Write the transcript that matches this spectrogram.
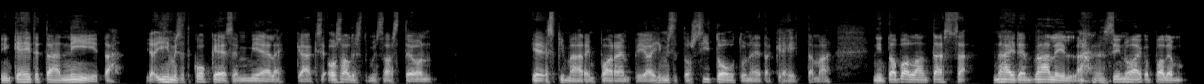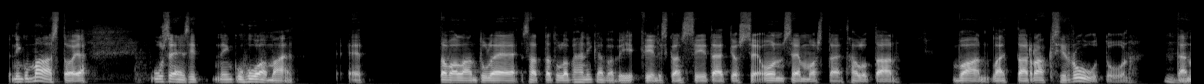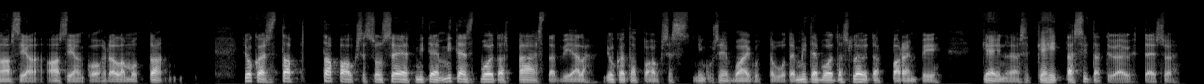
niin kehitetään niitä, ja ihmiset kokee sen mielekkääksi, osallistumisaste on keskimäärin parempi, ja ihmiset on sitoutuneita kehittämään, niin tavallaan tässä näiden välillä, siinä on aika paljon niin kuin maastoa, ja usein sitten niin kuin huomaa, että tavallaan tulee, saattaa tulla vähän ikävä fiilis kanssa siitä, että jos se on semmoista, että halutaan vaan laittaa raksi ruutuun mm. tämän asian, asian kohdalla, mutta jokaisessa tap- tapauksessa on se, että miten, miten sit voitaisiin päästä vielä joka tapauksessa niin kuin siihen vaikuttavuuteen, miten voitaisiin löytää parempia keinoja sit kehittää sitä työyhteisöä.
